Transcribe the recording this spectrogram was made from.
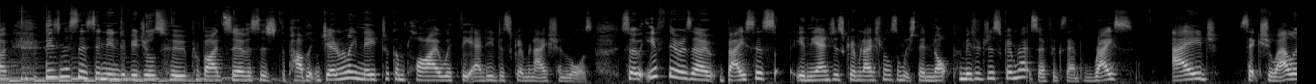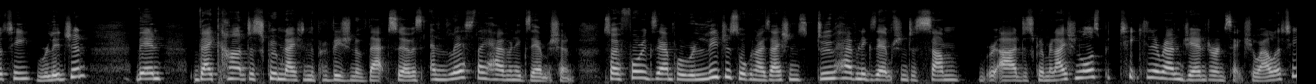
So, businesses and individuals who provide services to the public generally need to comply with the anti discrimination laws. So, if there is a basis in the anti discrimination laws in which they're not permitted to discriminate, so for example, race, age, sexuality, religion, then they can't discriminate in the provision of that service unless they have an exemption. So, for example, religious organisations do have an exemption to some uh, discrimination laws, particularly around gender and sexuality.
